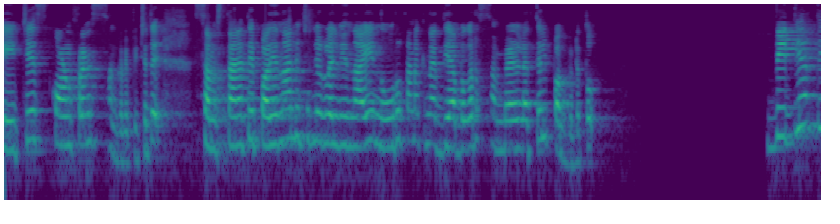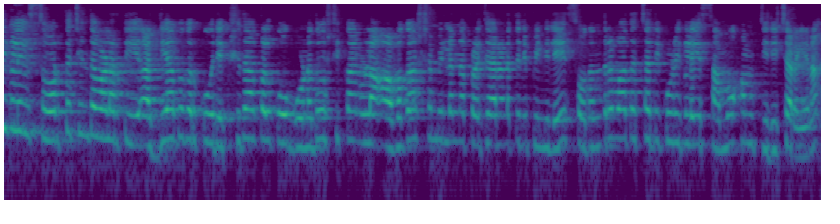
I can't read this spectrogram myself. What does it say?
ടീച്ചേഴ്സ് കോൺഫറൻസ് സംഘടിപ്പിച്ചത്. സംസ്ഥാനത്തെ പതിനാല് ജില്ലകളിൽ നിന്നായി നൂറുകണക്കിന് അധ്യാപകർ സമ്മേളനത്തിൽ പങ്കെടുത്തു. വിദ്യാർത്ഥികളിൽ സ്വാർത്ഥ ചിന്ത വളർത്തി അധ്യാപകർക്കോ രക്ഷിതാക്കൾക്കോ ഗുണദോഷിക്കാനുള്ള അവകാശമില്ലെന്ന പ്രചാരണത്തിന് പിന്നിലെ സ്വതന്ത്രവാദ ചതിക്കുഴികളെ സമൂഹം തിരിച്ചറിയണം.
